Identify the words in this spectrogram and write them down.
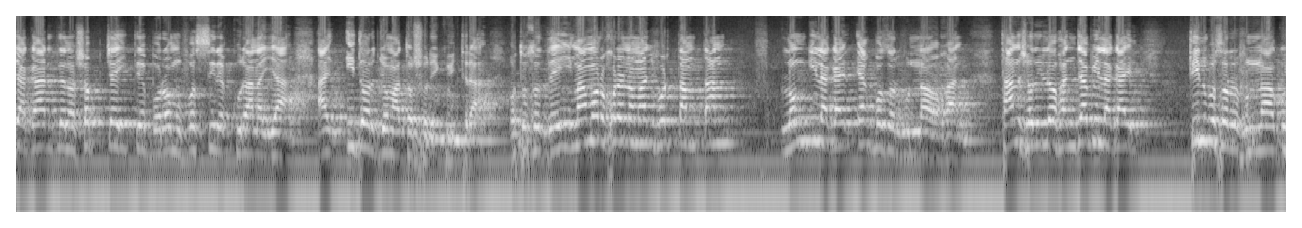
জায়গার যেন সবচাইতে বড় মুফসিরে কুরান আইয়া আর ঈদর জমাত শরিক হইতরা। অথচ যে ইমামর ঘরে নমাজ পড়তাম, তান লঙ্গি লাগাই এক বছর ভুন্না ওখান থান শরীর পাঞ্জাবি লাগাই তিন বছরের ভুন্না কু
